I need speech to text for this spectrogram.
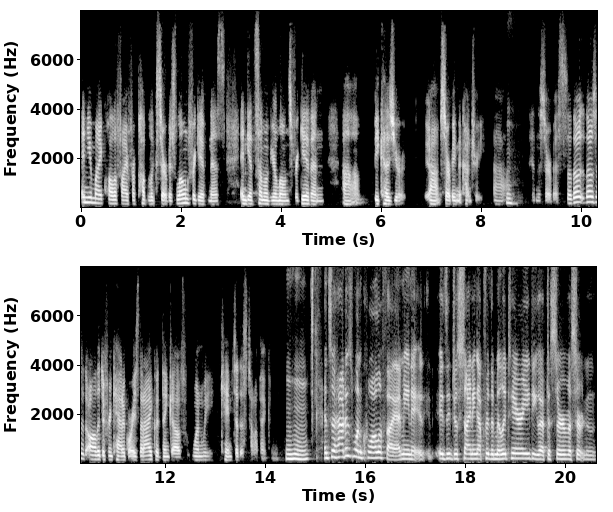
And you might qualify for public service loan forgiveness and get some of your loans forgiven um, because you're um, serving the country. Uh, mm-hmm in the service. So those those are all the different categories that I could think of when we came to this topic. Mm-hmm. And so, how does one qualify? I mean, is it just signing up for the military? Do you have to serve a certain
